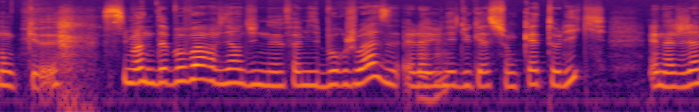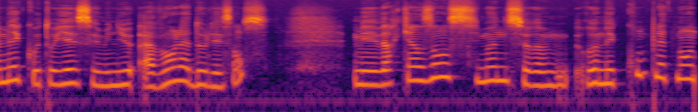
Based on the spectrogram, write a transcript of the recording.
Donc euh, Simone de Beauvoir vient d'une famille bourgeoise, elle a Mhm. une éducation catholique, elle n'a jamais côtoyé ce milieu avant l'adolescence. Mais vers 15 ans, Simone se rem- remet complètement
